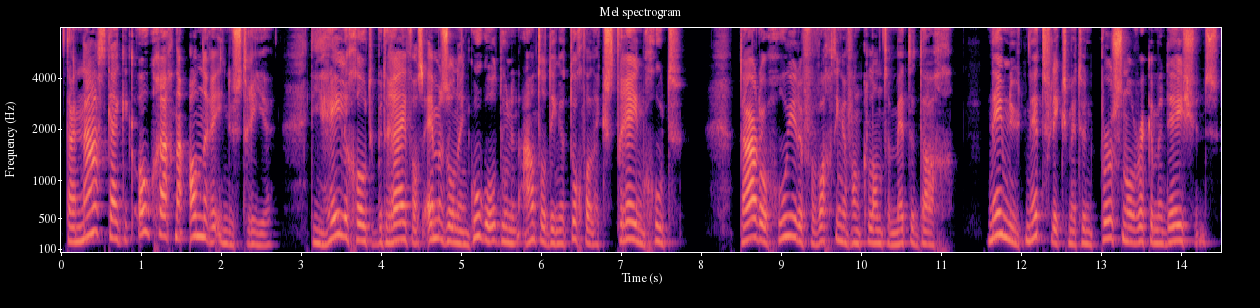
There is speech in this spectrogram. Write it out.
Daarnaast kijk ik ook graag naar andere industrieën. Die hele grote bedrijven als Amazon en Google doen een aantal dingen toch wel extreem goed. Daardoor groeien de verwachtingen van klanten met de dag. Neem nu Netflix met hun personal recommendations.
